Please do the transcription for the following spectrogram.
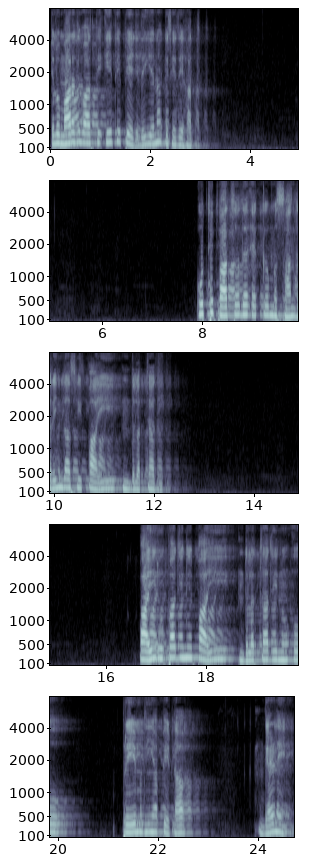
ਚਲੋ ਮਹਾਰਾਜ ਵਾਸਤੇ ਇਹ ਤੇ ਭੇਜ ਦਈਏ ਨਾ ਕਿਸੇ ਦੇ ਹੱਥ। ਉਥੇ ਪਾਤਸ਼ਾਹ ਦਾ ਇੱਕ ਮਸੰਦ ਰਹਿੰਦਾ ਸੀ ਭਾਈ ਦਲੱਚਾ ਜੀ। ਭਾਈ ਰੂਪਾ ਜੀ ਨੇ ਭਾਈ ਦਲੱਚਾ ਜੀ ਨੂੰ ਉਹ ਪ੍ਰੇਮ ਦੀਆਂ ਭੇਟਾਂ, ਗਹਿਣੇ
